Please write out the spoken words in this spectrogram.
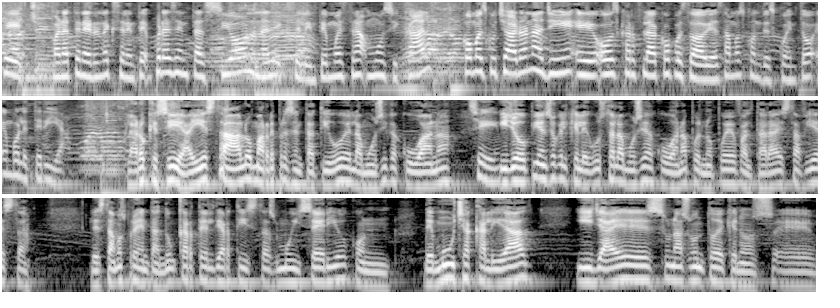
que van a tener una excelente presentación, una excelente muestra musical. Como escucharon allí, eh, Oscar Flaco, pues todavía estamos con descuento en boletería. Claro que sí, ahí está lo más representativo de la música cubana. Sí. Y yo pienso que el que le gusta la música cubana, pues no puede faltar a esta fiesta. Le estamos presentando un cartel de artistas muy serio, con de mucha calidad, y ya es un asunto de que nos eh,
